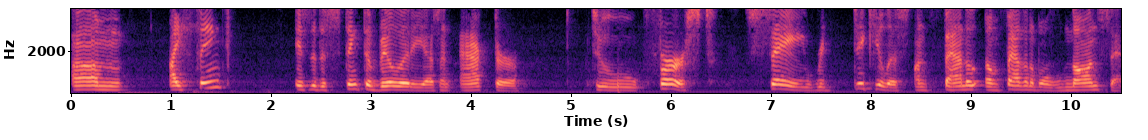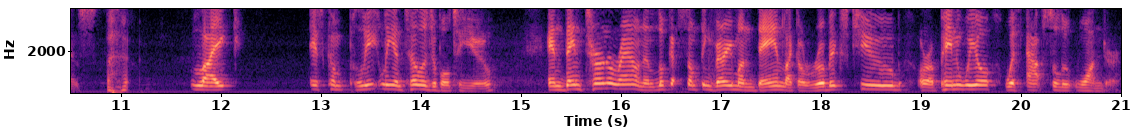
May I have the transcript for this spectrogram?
Um, I think is the distinct ability as an actor to first say ridiculous, unfathom- unfathomable nonsense, like it's completely intelligible to you, and then turn around and look at something very mundane like a Rubik's cube or a pinwheel with absolute wonder.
